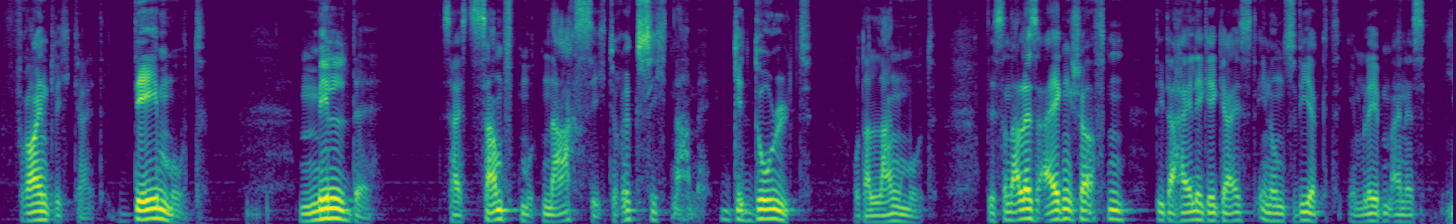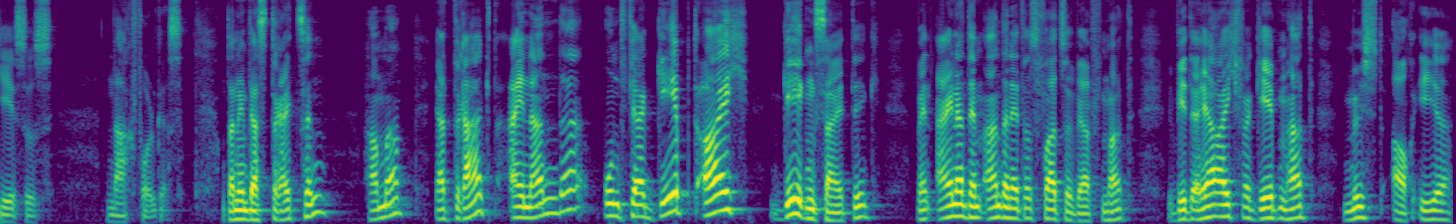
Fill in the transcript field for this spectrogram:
Freundlichkeit, Demut, Milde, das heißt Sanftmut, Nachsicht, Rücksichtnahme, Geduld oder Langmut. Das sind alles Eigenschaften, die der Heilige Geist in uns wirkt im Leben eines Jesus-Nachfolgers. Und dann in Vers 13 wir, ertragt einander und vergebt euch gegenseitig, wenn einer dem anderen etwas vorzuwerfen hat. Wie der Herr euch vergeben hat, müsst auch ihr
